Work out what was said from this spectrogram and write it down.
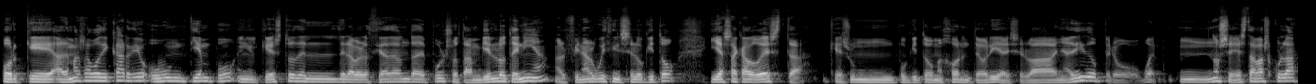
Porque además la Bodycardio hubo un tiempo en el que esto de la velocidad de onda de pulso también lo tenía. Al final Within se lo quitó y ha sacado esta, que es un poquito mejor en teoría y se lo ha añadido. Pero bueno, no sé, esta báscula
